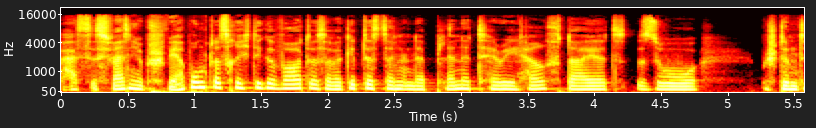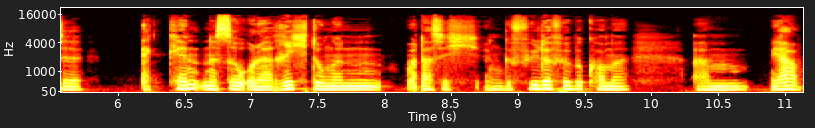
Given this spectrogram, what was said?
ich weiß nicht, ob Schwerpunkt das richtige Wort ist, aber gibt es denn in der Planetary Health Diet so bestimmte Erkenntnisse oder Richtungen, dass ich ein Gefühl dafür bekomme, ähm, ja,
